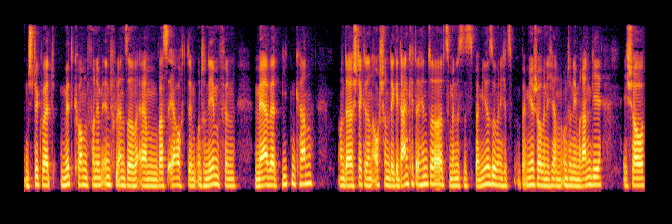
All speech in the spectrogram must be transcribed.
ein Stück weit mitkommt von dem Influencer, ähm, was er auch dem Unternehmen für einen Mehrwert bieten kann. Und da steckt dann auch schon der Gedanke dahinter, zumindest ist es bei mir so, wenn ich jetzt bei mir schaue, wenn ich an ein Unternehmen rangehe, ich schaue,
